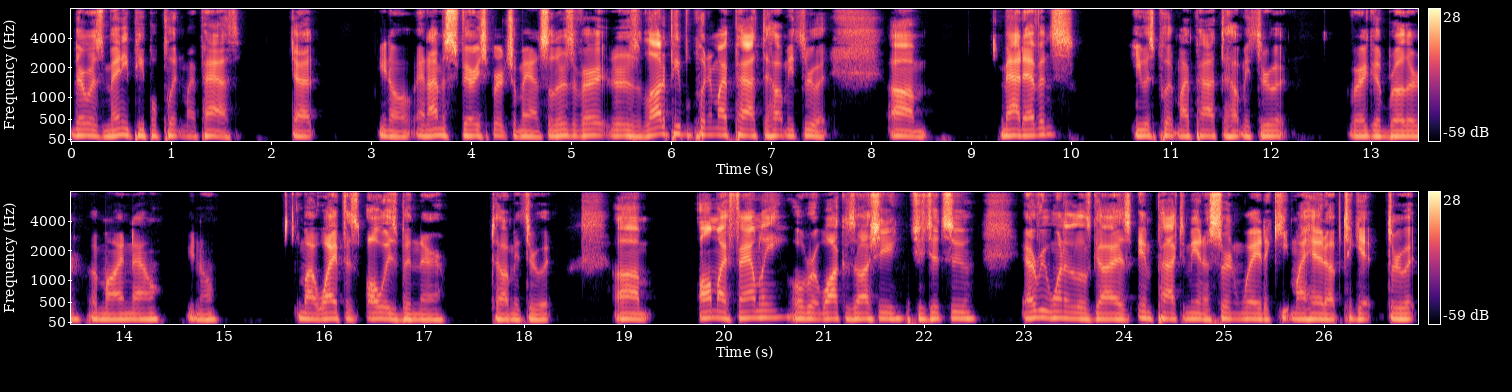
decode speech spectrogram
there was many people put in my path that you know, and I'm a very spiritual man. So there's a very, there's a lot of people put in my path to help me through it. Um, Matt Evans, he was put in my path to help me through it. Very good brother of mine now, you know. My wife has always been there to help me through it. Um, all my family over at Wakizashi Jiu Jitsu, every one of those guys impacted me in a certain way to keep my head up to get through it.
